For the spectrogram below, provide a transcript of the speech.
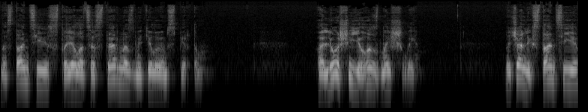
на станції стояла цистерна з метіловим спіртом. Альоші його знайшли. Начальник станції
